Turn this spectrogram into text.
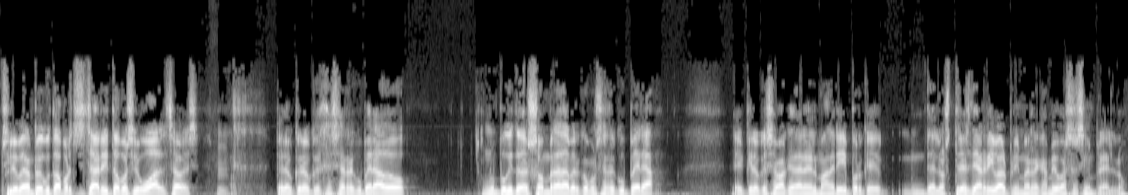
Si le hubieran preguntado por Chicharito, pues igual, ¿sabes? Pero creo que ha recuperado un poquito de sombra de a ver cómo se recupera. Eh, creo que se va a quedar en el Madrid porque de los tres de arriba el primer recambio va a ser siempre él, ¿no?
